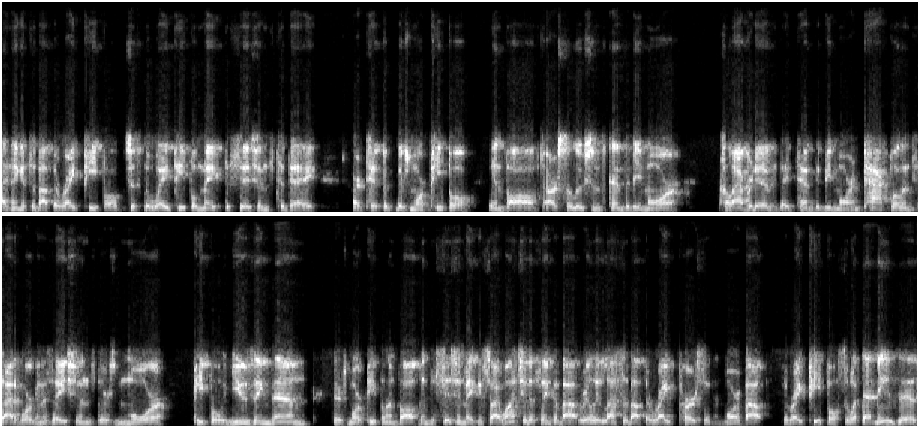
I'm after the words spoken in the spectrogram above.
I think it's about the right people. Just the way people make decisions today are typical. There's more people involved. Our solutions tend to be more collaborative. They tend to be more impactful inside of organizations. There's more people using them. There's more people involved in decision making. So I want you to think about really less about the right person and more about the right people. So what that means is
